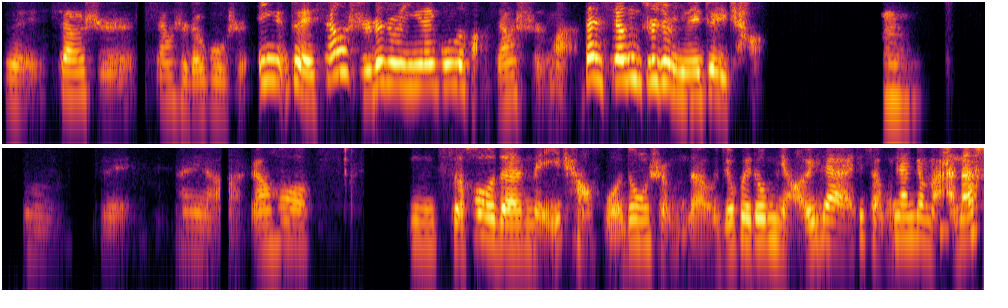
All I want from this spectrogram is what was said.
对相识相识的故事。因为对相识的就是因为工作坊相识嘛，但相知就是因为这一场。嗯嗯，对，哎呀，然后嗯，此后的每一场活动什么的，我就会都瞄一下这小姑娘干嘛呢？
